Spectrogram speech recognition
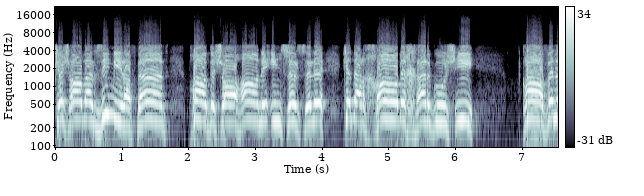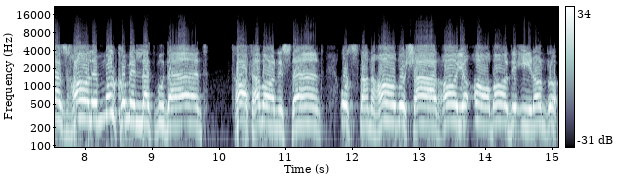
کشاورزی می رفتند پادشاهان این سلسله که در خواب خرگوشی قافل از حال ملک و ملت بودند تا توانستند استانها و شهرهای آباد ایران را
